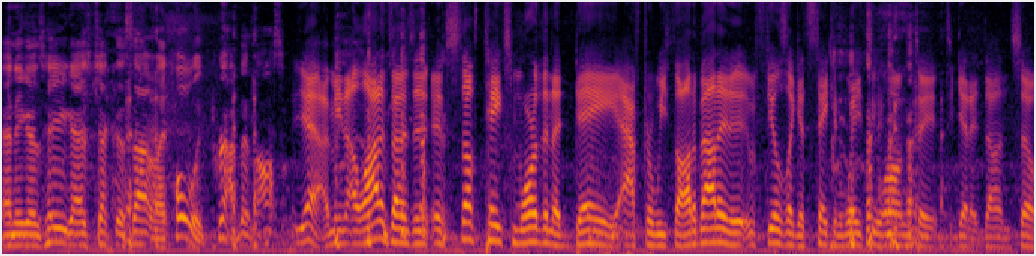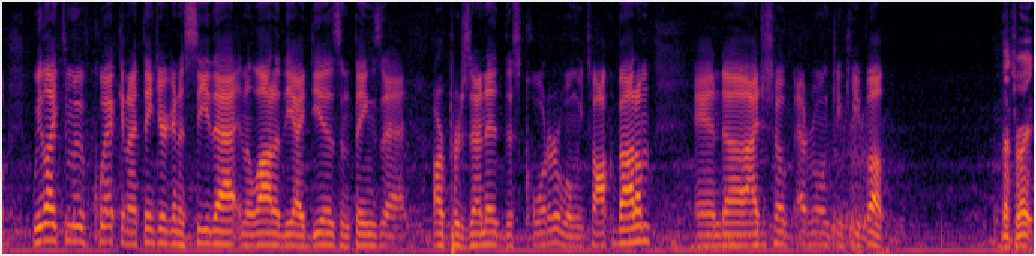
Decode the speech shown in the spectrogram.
And he goes, "Hey, you guys, check this out!" We're like, holy crap, that's awesome. Yeah, I mean, a lot of times if if stuff takes more than a day after we thought about it, it feels like it's taken way too long to, to get it done. So we like to move quick, and I think you're going to see that in a lot of the ideas and things that are presented this quarter when we talk about them. And uh, I just hope everyone can keep up. That's right.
